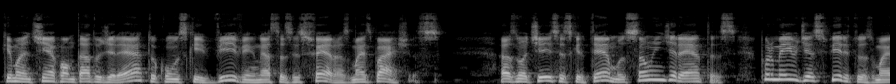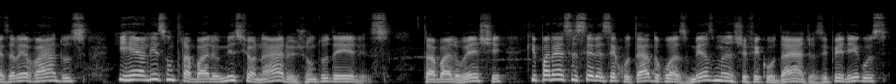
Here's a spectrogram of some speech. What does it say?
que mantinha contato direto com os que vivem nessas esferas mais baixas. As notícias que temos são indiretas, por meio de espíritos mais elevados que realizam trabalho missionário junto deles. Trabalho este que parece ser executado com as mesmas dificuldades e perigos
